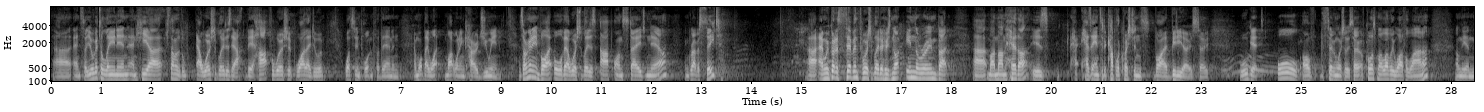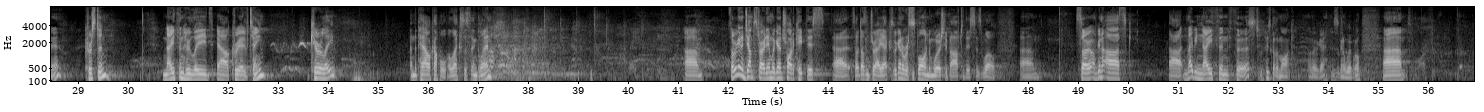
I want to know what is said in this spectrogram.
Uh, and so you'll get to lean in and hear some of the, our worship leaders, our, their heart for worship, why they do it, what's important for them, and, and what they want, might want to encourage you in. And so I'm going to invite all of our worship leaders up on stage now and grab a seat. Uh, and we've got a seventh worship leader who's not in the room, but uh, my mum Heather is, has answered a couple of questions via video. So we'll get all of the seven worship leaders. So, of course, my lovely wife Alana on the end there, Kristen, Nathan, who leads our creative team, Kira Lee, and the power couple, Alexis and Glenn. Um, so we're going to jump straight in. We're going to try to keep this uh, so it doesn't drag out because we're going to respond and worship after this as well. Um, so I'm going to ask uh, maybe Nathan first. Who's got the mic? Oh, there we go. This is going to work well. Um,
